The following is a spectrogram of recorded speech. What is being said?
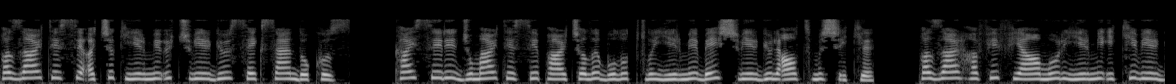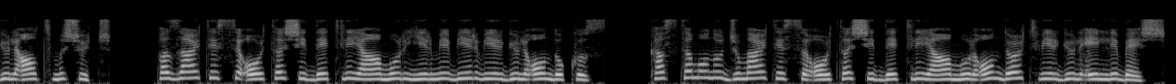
Pazartesi açık 23,89. Kayseri Cumartesi parçalı bulutlu 25,62. Pazar hafif yağmur 22,63. Pazartesi orta şiddetli yağmur 21,19. Kastamonu Cumartesi orta şiddetli yağmur 14,55.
